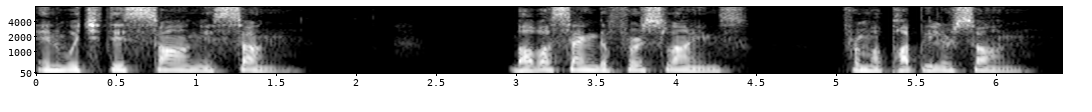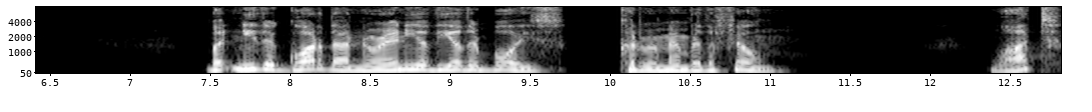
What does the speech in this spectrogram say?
in which this song is sung. Baba sang the first lines from a popular song. But neither Guarda nor any of the other boys could remember the film. What?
